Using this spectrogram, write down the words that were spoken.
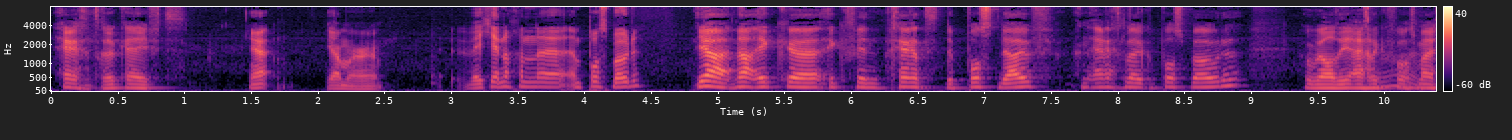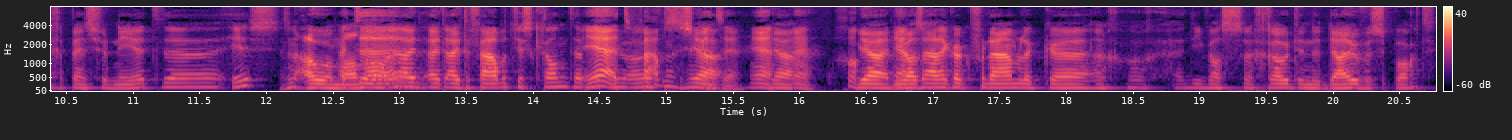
erg druk heeft. Ja, jammer. Weet jij nog een, uh, een postbode? Ja, nou, ik, ik vind Gerrit de Postduif een erg leuke postbode. Hoewel die eigenlijk oh. volgens mij gepensioneerd uh, is. is een oude man uit, uh, uit, uit, uit, de Fabeltjeskrant. Heb ja, uit de Fabeltjeskrant, ja. Ja, ja. ja. ja die was eigenlijk ook voornamelijk... Uh, die was groot in de duivensport.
